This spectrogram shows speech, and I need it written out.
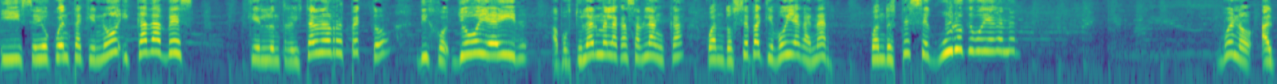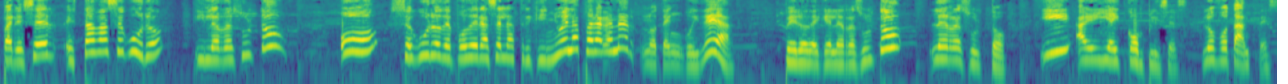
y se dio cuenta que no y cada vez que lo entrevistaron al respecto, dijo, yo voy a ir a postularme a la Casa Blanca cuando sepa que voy a ganar, cuando esté seguro que voy a ganar. Bueno, al parecer estaba seguro y le resultó. O seguro de poder hacer las triquiñuelas para ganar, no tengo idea. Pero de que le resultó, le resultó. Y ahí hay cómplices, los votantes,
